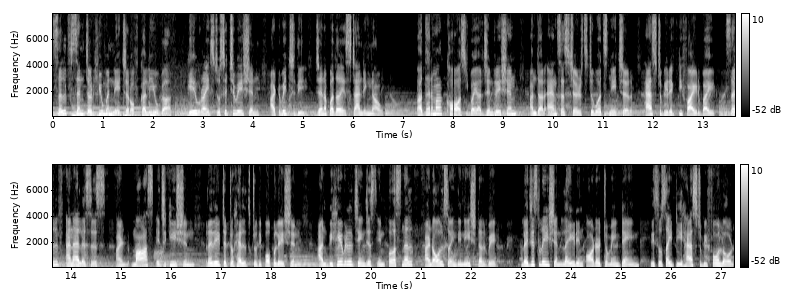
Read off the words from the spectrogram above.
Self-centered human nature of Kali Yuga gave rise to situation at which the Janapada is standing now. Adharma caused by our generation and our ancestors towards nature has to be rectified by self analysis and mass education related to health to the population and behavioral changes in personal and also in the national way. Legislation laid in order to maintain the society has to be followed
